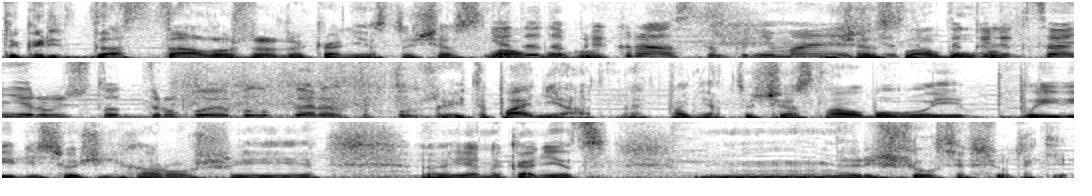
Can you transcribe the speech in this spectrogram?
Ты, говорит, достал уже наконец. Ну, сейчас, слава Нет, это богу. прекрасно, понимаешь? Сейчас, Если слава богу. коллекционировать что-то другое, было бы гораздо хуже. Это понятно, это понятно. Сейчас, слава богу, появились очень хорошие... э, Я, наконец, решился все-таки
